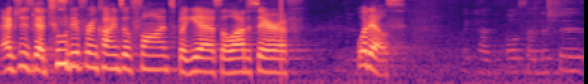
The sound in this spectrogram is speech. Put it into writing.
Actually, it's got two different kinds of fonts, but yes, a lot of serif. What else? It had full sentences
